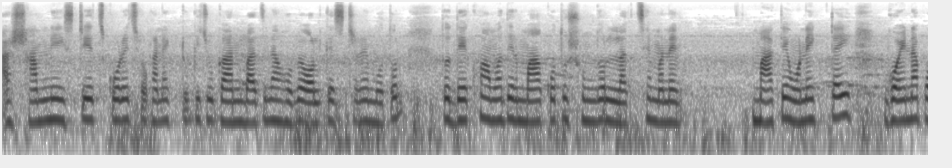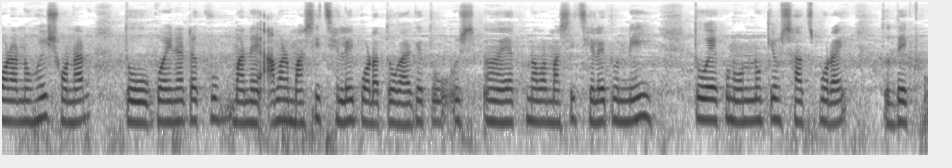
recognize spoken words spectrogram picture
আর সামনে স্টেজ করেছে, ওখানে একটু কিছু গান বাজনা হবে অর্কেস্ট্রারের মতন। তো দেখো আমাদের মা কত সুন্দর লাগছে মানে মাকে অনেকটাই গয়না পরানো হয় সোনার। তো গয়নাটা খুব মানে আমার মাসির ছেলেই পরাতো আগে, তো এখন আমার মাসির ছেলে তো নেই, তো এখন অন্য কেউ সাজ পরায়। তো দেখো।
